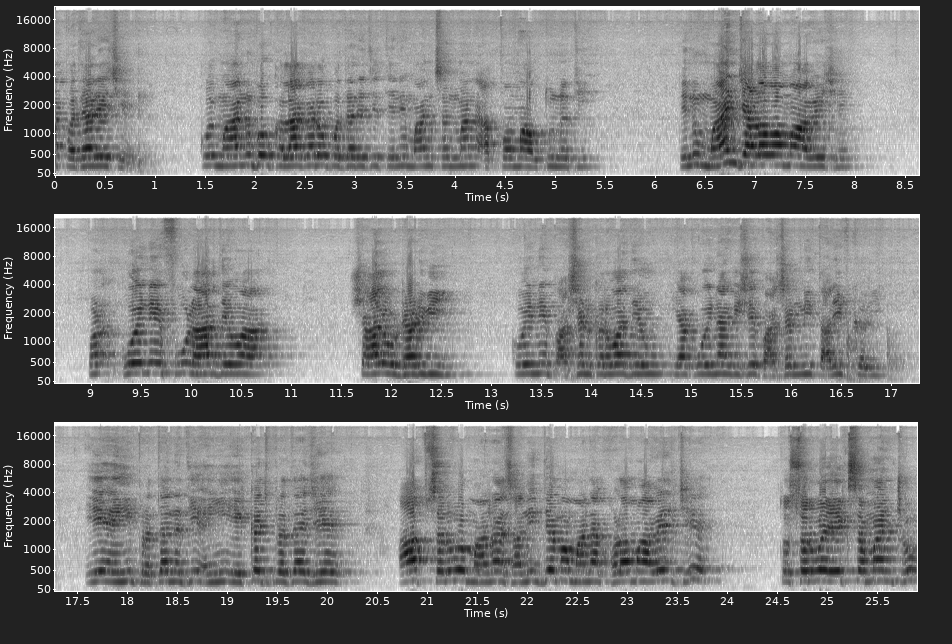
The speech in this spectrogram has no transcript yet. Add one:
પધારે છે. કોઈ મહાનુભવ કલાકારો પધારે છે, તેને માન સન્માન આપવામાં આવતું નથી. તેનું માન જાળવવામાં આવે છે. પણ કોઈને ફૂલ હાર દેવા, શાલ ઓઢાડવી કોઈને ભાષણ કરવા દેવું યા કોઈના વિશે ભાષણની તારીફ કરી, એ અહીં પ્રથા નથી, અહીં એક જ પ્રથા છે, આપ સર્વ માના સાનિધ્યમાં, માના ખોળામાં આવેલ છે, તો સર્વ એક સમાન છો.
